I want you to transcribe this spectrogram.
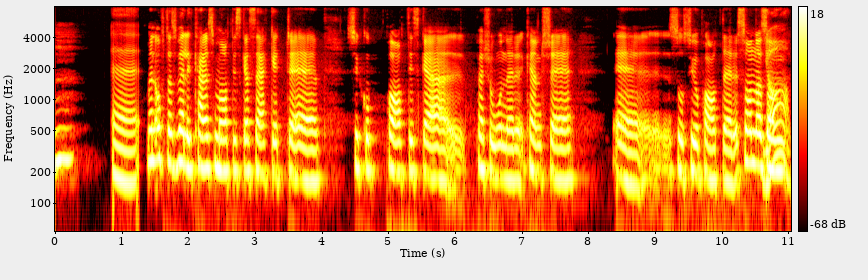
Mm. Eh, Men oftast väldigt karismatiska, säkert eh, psykopatiska personer, kanske eh, sociopater. Sådana som ja,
